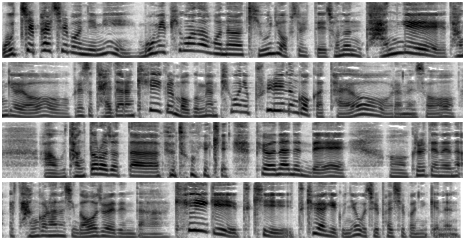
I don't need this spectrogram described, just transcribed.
5787번님이 몸이 피곤하거나 기운이 없을 때 저는 단게 당겨요. 그래서 달달한 케이크를 먹으면 피곤이 풀리는 것 같아요. 라면서 아우 당 떨어졌다 보통 이렇게 표현하는데 어 그럴 때는 단 걸 하나씩 넣어줘야 된다. 케이크 특히 특효약이군요. 5787번님께는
